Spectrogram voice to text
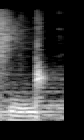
helpful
